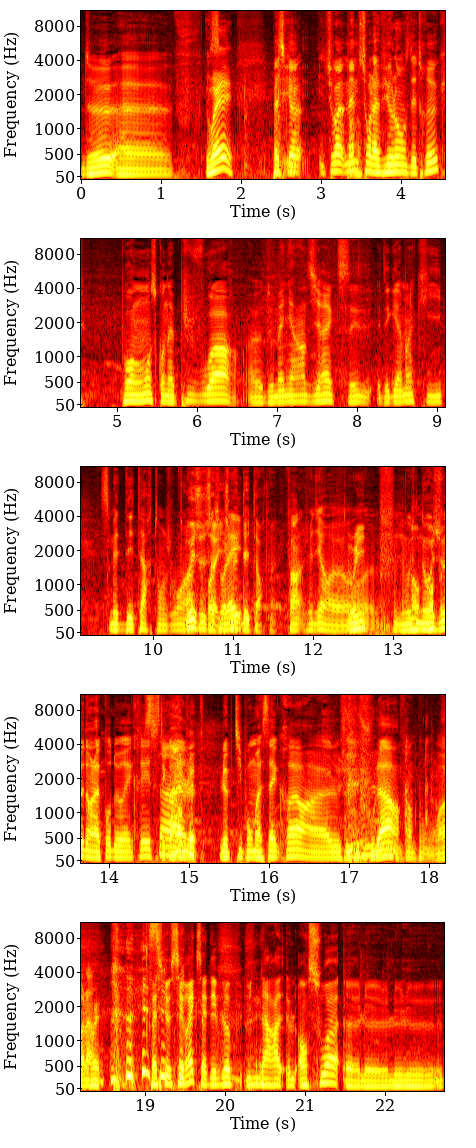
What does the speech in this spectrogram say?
de euh, pff, Ouais. Parce que, tu vois, même Pardon. sur la violence des trucs, pour le moment, ce qu'on a pu voir euh, de manière indirecte, c'est des gamins qui se mettent des tartes en jouant oui, à c'est ça, ils se Soleil. mettent des tartes. ouais. Enfin, je veux dire, euh, Oui. euh, nos, En- nos en- jeux dans la cour de récré, c'était quand même le, petit pont massacreur, euh, le jeu du foulard, enfin bon, voilà. Ouais. Parce que c'est vrai que ça développe une narration. En soi, euh, le, le- le-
